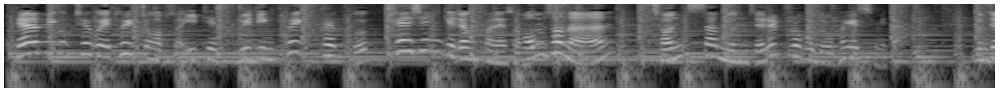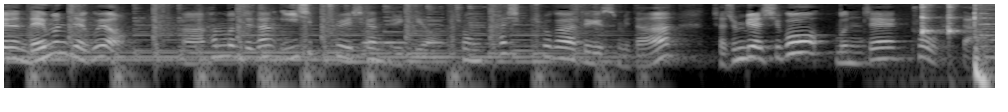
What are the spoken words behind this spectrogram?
대한민국 최고의 토익 종합서 ETS reading 토익 prep book 최신 개정판에서 엄선한 전치사 문제를 풀어보도록 하겠습니다. 문제는 네 문제고요. 어, 한 문제당 20초의 시간 드릴게요. 총 80초가 되겠습니다. 자, 준비하시고 문제 풀어봅시다.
